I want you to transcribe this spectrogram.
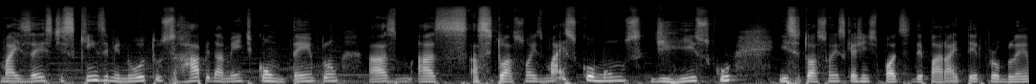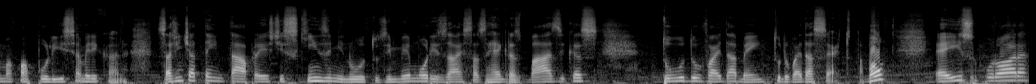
mas estes 15 minutos rapidamente contemplam as, as, as situações mais comuns de risco e situações que a gente pode se deparar e ter problema com a polícia americana. Se a gente atentar para estes 15 minutos e memorizar essas regras básicas, tudo vai dar bem, tudo vai dar certo, tá bom? É isso por hora,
